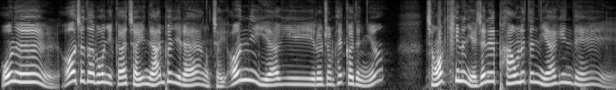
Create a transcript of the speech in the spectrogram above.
오늘 어쩌다 보니까 저희 남편이랑 저희 언니 이야기를 좀 했거든요. 정확히는 예전에 파혼했던 이야기인데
